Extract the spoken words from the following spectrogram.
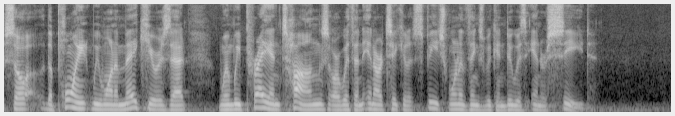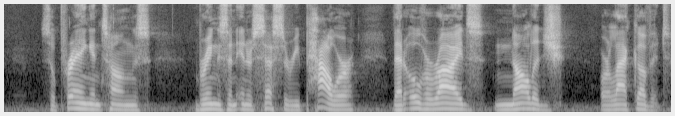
So, the point we want to make here is that when we pray in tongues or with an inarticulate speech, one of the things we can do is intercede. So, praying in tongues brings an intercessory power that overrides knowledge or lack of it.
